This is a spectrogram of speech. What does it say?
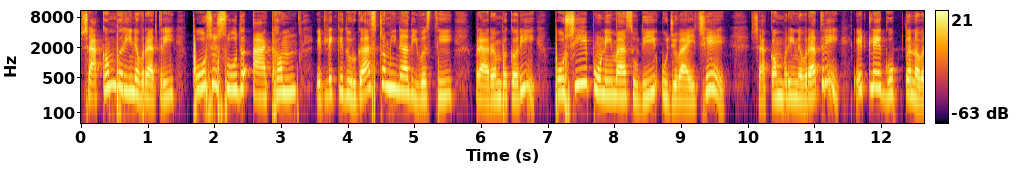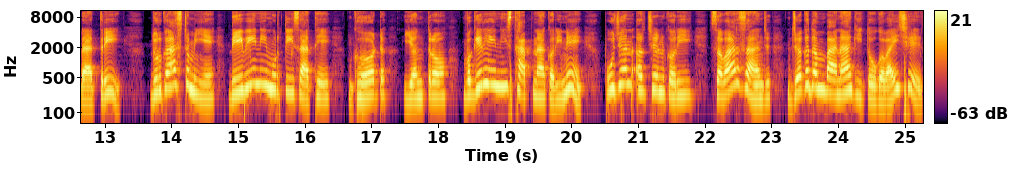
શાકંભરી નવરાત્રિ પોષ સુદ આઠમ એટલે કે દુર્ગાષ્ટમીના દિવસથી પ્રારંભ કરી પોષી પૂર્ણિમા સુધી ઉજવાય છે. શાકંભરી નવરાત્રિ એટલે ગુપ્ત નવરાત્રિ. દુર્ગાષ્ટમીએ દેવીની મૂર્તિ સાથે ઘટ, યંત્ર વગેરેની સ્થાપના કરીને પૂજન અર્ચન કરી સવાર સાંજ જગદંબાના ગીતો ગવાય છે.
